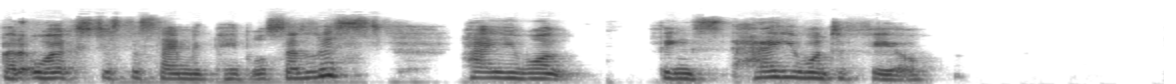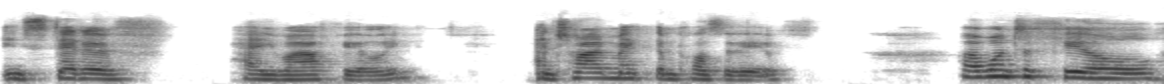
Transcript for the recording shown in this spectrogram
but it works just the same with people. So list how you want things, how you want to feel instead of how you are feeling and try and make them positive. I want to feel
